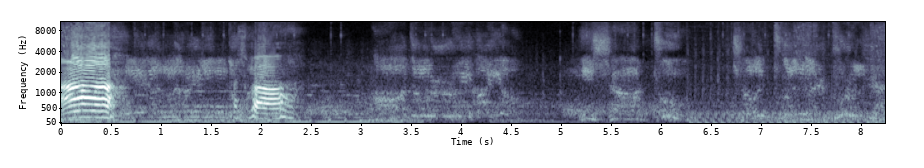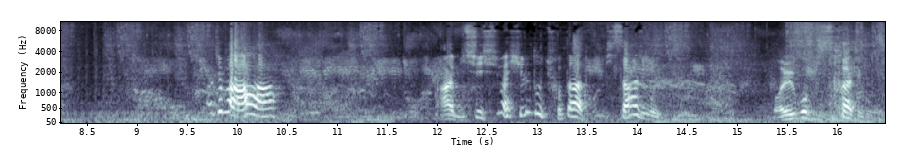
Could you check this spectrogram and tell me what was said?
아! 하지 마. 하지마 아 미친 씨발 힐도 존나 비싸가지고 멀고 비싸가지고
